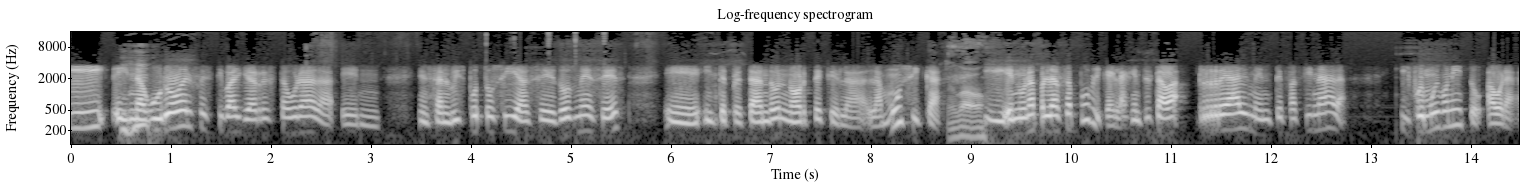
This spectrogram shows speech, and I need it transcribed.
y inauguró el festival ya restaurada en, en San Luis Potosí hace dos meses, eh, interpretando Norte que la, la música y en una plaza pública y la gente estaba realmente fascinada y fue muy bonito. Ahora,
